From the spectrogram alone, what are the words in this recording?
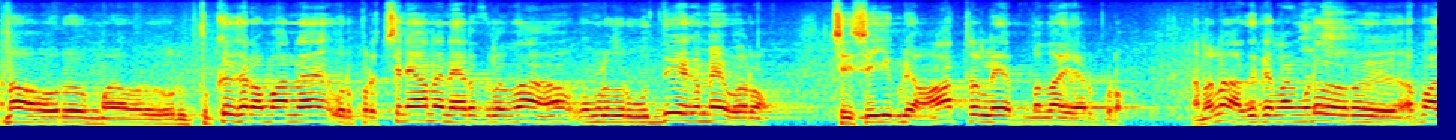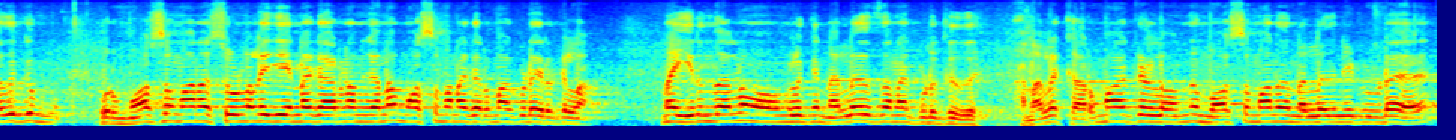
ஆனால் ஒரு ம ஒரு- ஒரு துக்ககரமான ஒரு பிரச்சனையான நேரத்தில் தான் உங்களுக்கு ஒரு உத்வேகமே வரும். செய் செய்யக்கூடிய ஆற்றலே அப்போ தான் ஏற்படும். அதனால் அதுக்கெல்லாம் கூட ஒரு அப்போ அதுக்கு ஒரு மோசமான சூழ்நிலைக்கு என்ன காரணம்னு சொன்னால் மோசமான கர்மா கூட இருக்கலாம். ஆனால் இருந்தாலும் உங்களுக்கு நல்லது தானே கொடுக்குது. அதனால் கர்மாக்களில் வந்து மோசமானது நல்லதுன்னு கூட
